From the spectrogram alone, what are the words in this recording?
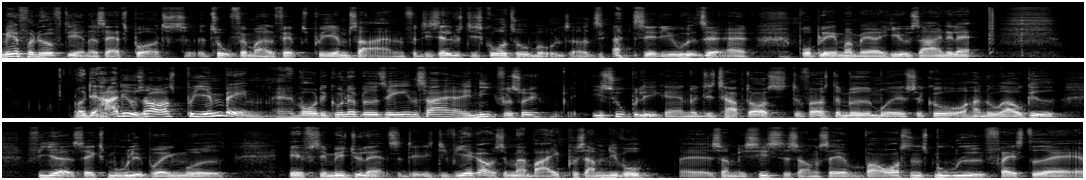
mere fornuftigt end at satse på 2,95 på hjemmesejren, fordi selv hvis de scorer to mål, så ser de ud til at have problemer med at hive sejren i land. Og det har de jo så også på hjemmebane, øh, hvor det kun er blevet til en sejr i ni forsøg i Superligaen, og de tabte også det første møde mod FCK, og har nu afgivet fire af seks mulige point mod FC Midtjylland, så de virker jo simpelthen bare ikke på samme niveau øh, som i sidste sæson, så jeg var også en smule fristet af,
